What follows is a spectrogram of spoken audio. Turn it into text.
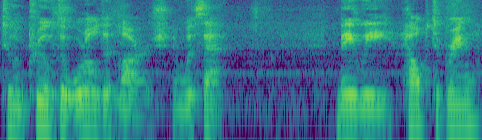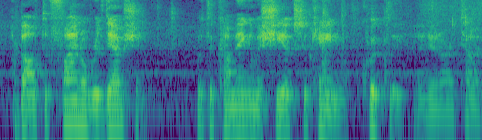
to improve the world at large. And with that, may we help to bring about the final redemption with the coming of Mashiach Tzidkeinu quickly and in our time.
